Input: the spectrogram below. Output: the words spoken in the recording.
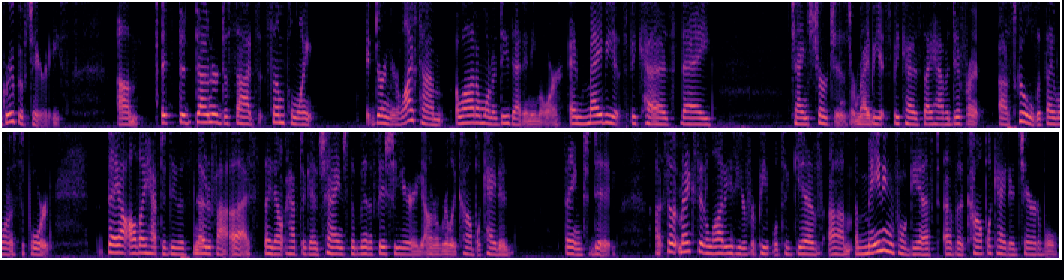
group of charities, um, if the donor decides at some point during their lifetime, well, I don't want to do that anymore, and maybe it's because they change churches, or maybe it's because they have a different uh, school that they want to support they all they have to do is notify us. They don't have to go change the beneficiary on a really complicated thing to do. Uh, so it makes it a lot easier for people to give um, a meaningful gift of a complicated charitable,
